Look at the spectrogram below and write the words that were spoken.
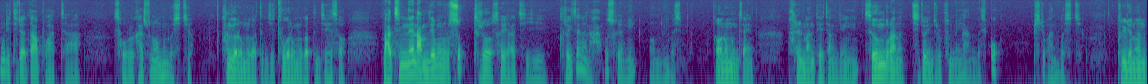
아무리 들여다 보았자 서울을 갈 수는 없는 것이지요. 한 걸음을 걷든지 두 걸음을 걷든지 해서 마침내 남대문으로 쑥 들어서야지 그러기 전에는 아무 소용이 없는 것입니다. 언어 문자인 팔만 대장경이 성부라는 지도인 줄 분명히 아는 것이 꼭 필요한 것이지요. 불교는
